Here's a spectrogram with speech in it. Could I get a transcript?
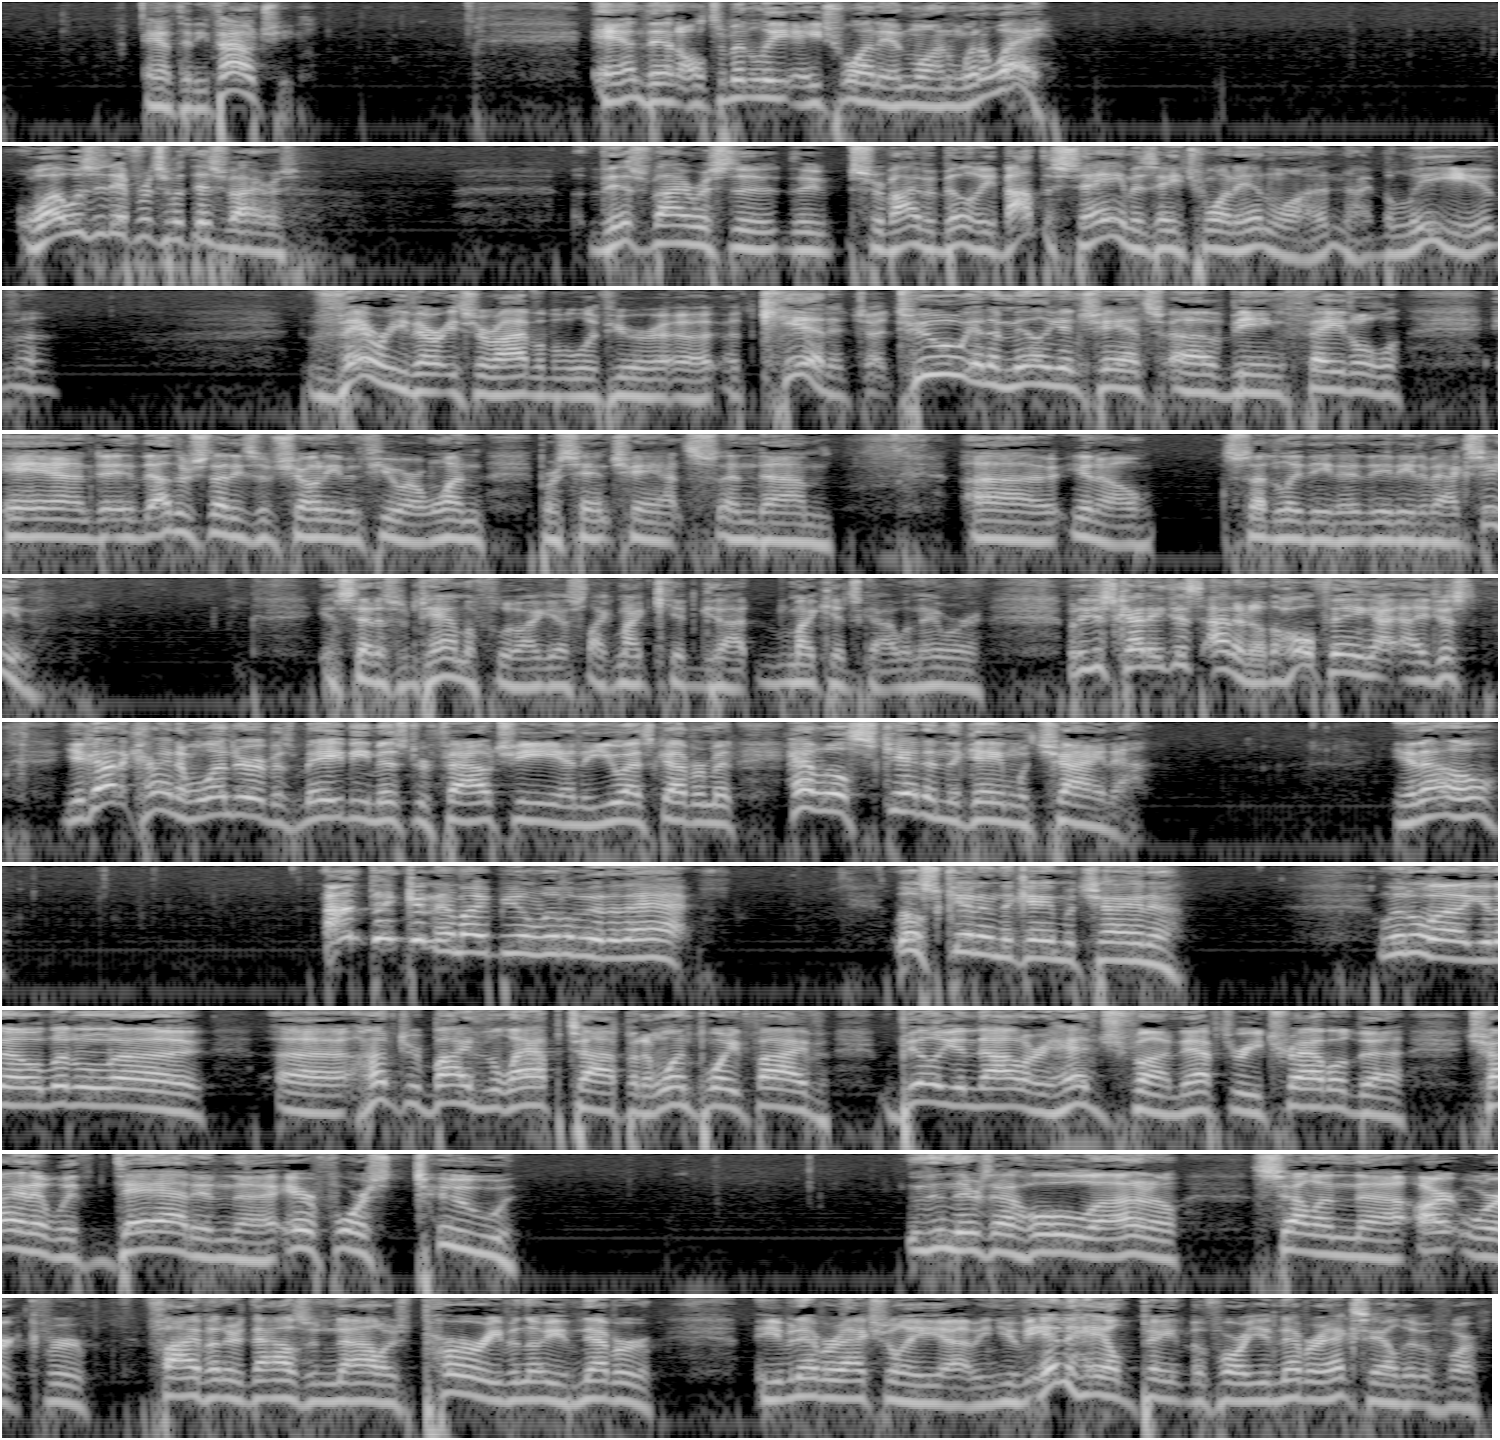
Anthony Fauci. And then ultimately, H1N1 went away. What was the difference with this virus? This virus, the, the survivability, about the same as H1N1, I believe very, very survivable if you're a, a kid. A two in a million chance of being fatal, and, and the other studies have shown even fewer, one percent chance. And um, uh, you know, suddenly they, they need a vaccine instead of some Tamiflu, I guess, like my kid got, my kids got when they were. But it just kind of just, I don't know, the whole thing. I, I just, you got to kind of wonder if it's maybe Mr. Fauci and the U.S. government had a little skin in the game with China. You know, I'm thinking there might be a little bit of that. A little skin in the game with China. Little, uh, you know, little uh, uh, Hunter Biden laptop and a 1.5 billion dollar hedge fund after he traveled to China with Dad in uh, Air Force Two. And then there's that whole, uh, I don't know, selling uh, artwork for five hundred thousand dollars per, even though you've never, you've never actually, I mean, you've inhaled paint before, you've never exhaled it before.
